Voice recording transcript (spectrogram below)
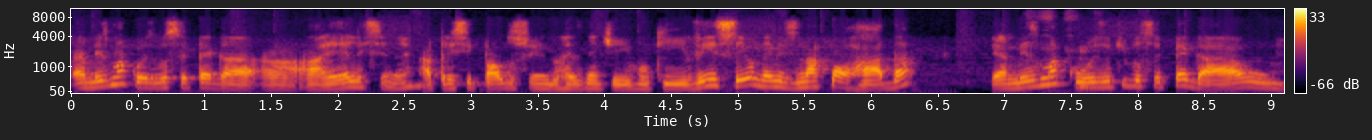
é a mesma coisa você pegar a, a Alice, né? A principal do filme do Resident Evil, que venceu o Nemesis na porrada. É a mesma coisa que você pegar um,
